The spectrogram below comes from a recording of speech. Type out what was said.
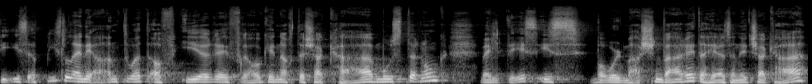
die ist ein bisschen eine Antwort auf Ihre Frage nach der Chakar-Musterung, weil das ist wohl Maschenware, daher ist er nicht Chakar,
